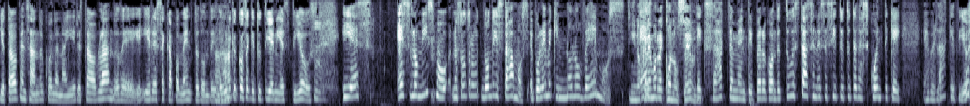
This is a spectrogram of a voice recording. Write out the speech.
Yo estaba pensando cuando Nair estaba hablando de ir a ese campamento donde la única cosa que tú tienes es Dios. Mm. Y es es lo mismo, nosotros, ¿dónde estamos? El problema es que no lo vemos. Y no queremos reconocerlo. Exactamente, pero cuando tú estás en ese sitio, tú te das cuenta que es verdad que Dios,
